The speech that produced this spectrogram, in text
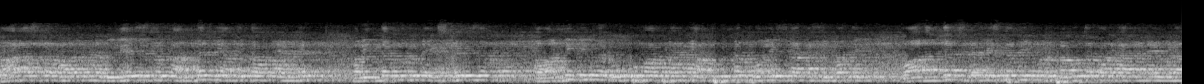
మహారాష్ట్ర వాళ్ళు ఉన్న విలేజెస్ కూడా అందరికీ అందుతూ ఉన్నాయంటే మరి ఇంతకుముందు ఎక్స్ట్రీమిజం అవన్నిటి కూడా రూపుమాపడానికి అప్పుడున్న పోలీస్ శాఖ సిబ్బంది వాళ్ళందరూ శ్రమిస్తే ఇప్పుడు ప్రభుత్వ పథకాలన్నీ కూడా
